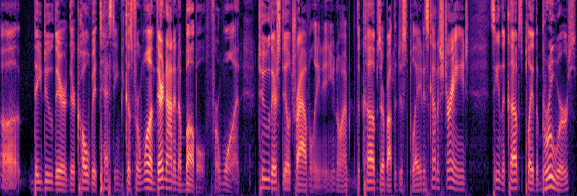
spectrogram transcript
uh, they do their, their COVID testing. Because for one, they're not in a bubble. For one, two, they're still traveling, and you know I'm, the Cubs are about to just play. And it's kind of strange seeing the Cubs play the Brewers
